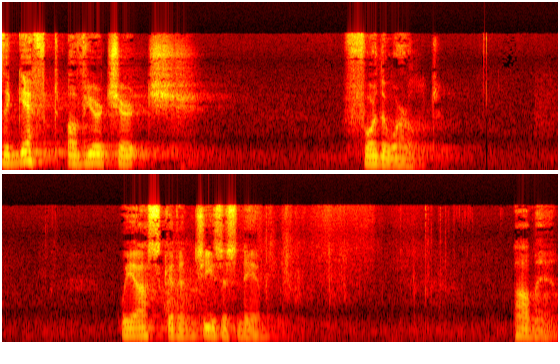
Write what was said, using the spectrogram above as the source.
the gift of your church for the world. We ask it in Jesus' name. Amen.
